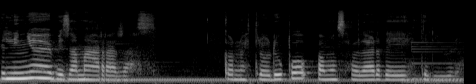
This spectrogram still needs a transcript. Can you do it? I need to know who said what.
Speaker 1: El niño de pijama a rayas. Con nuestro grupo vamos a hablar de este libro.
